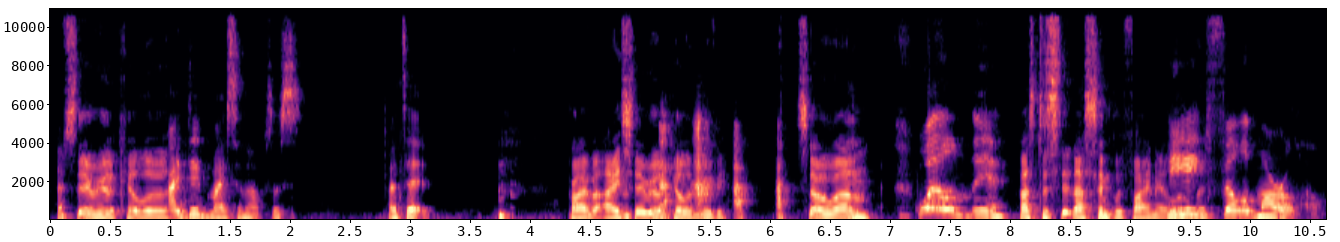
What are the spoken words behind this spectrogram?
serial killer, I did my synopsis. That's it. Private eye serial killer movie. So um, Well, eh, that's to that's simplifying it a he little ain't bit. Philip Marlowe.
